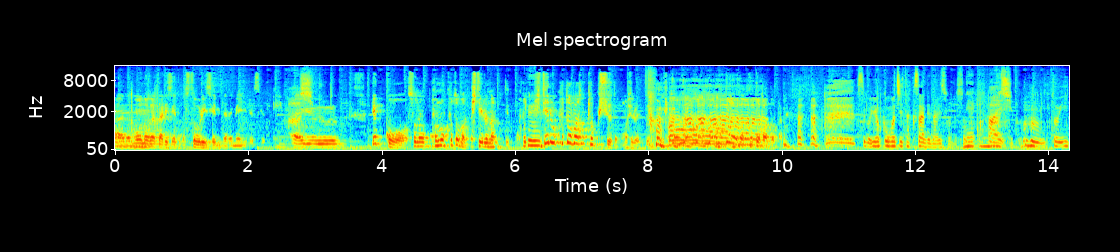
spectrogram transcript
あの物語性とかストーリー性みたいなイメージですけど、ああいう you 結構そのこの言葉来てるなって来てる言葉特集とか面白いです 言葉とかね。すごい横文字たくさんになりそうですね。はい、うん、といっ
